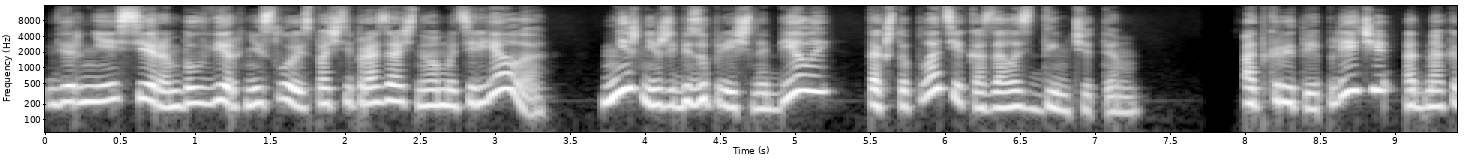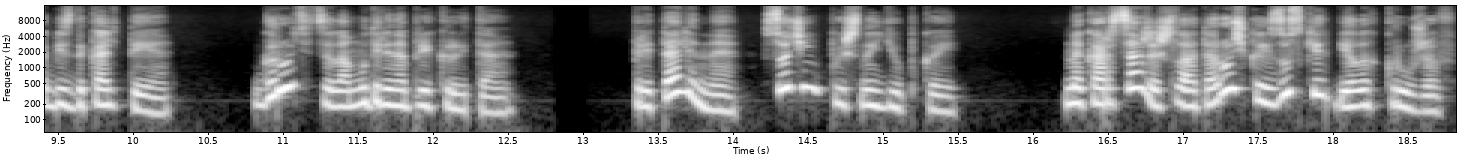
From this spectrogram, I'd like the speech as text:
Вернее, серым был верхний слой из почти прозрачного материала, нижний же безупречно белый, так что платье казалось дымчатым открытые плечи, однако без декольте. Грудь целомудренно прикрыта. Приталенная, с очень пышной юбкой. На корсаже шла оторочка из узких белых кружев.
